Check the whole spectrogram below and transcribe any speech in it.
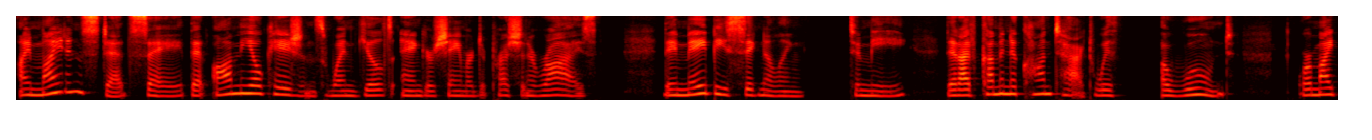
I might instead say that on the occasions when guilt, anger, shame, or depression arise, they may be signaling to me that I've come into contact with a wound or my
